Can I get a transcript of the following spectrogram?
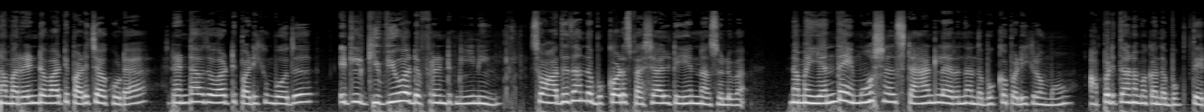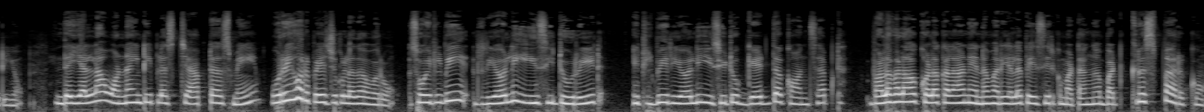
நம்ம ரெண்டு வாட்டி படித்தா கூட ரெண்டாவது வாட்டி படிக்கும்போது it will give you a different meaning so அதுதான் அந்த புக்கோட ஸ்பெஷாலிட்டின்னு நான் சொல்லுவேன். நம்ம எந்த எமோஷனல் ஸ்டாண்டில் இருந்து அந்த புக்கை படிக்கிறோமோ அப்படித்தான் நமக்கு அந்த புக் தெரியும். இந்த எல்லா ஒன் நைன்டி ப்ளஸ் சாப்டர்ஸ்மே ஒரே ஒரு பேஜுக்குள்ளே தான் வரும். So it will be really easy to read it will be really easy to get the concept வளவலா கொலக்கலான்னு என்ன மாதிரியெல்லாம் பேசியிருக்க மாட்டாங்க பட் கிறிஸ்பாக இருக்கும்.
